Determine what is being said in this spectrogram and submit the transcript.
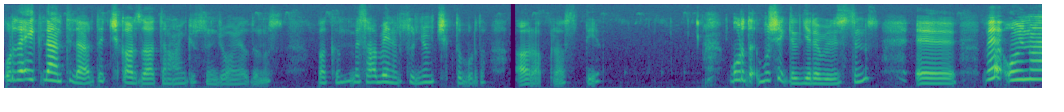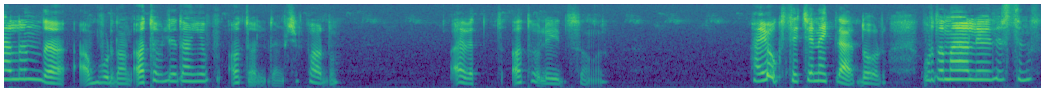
burada eklentilerde çıkar zaten hangi sunucu oynadınız. Bakın mesela benim sunucum çıktı burada. Arap Rast diye. Burada bu şekilde girebilirsiniz. Ee, ve oyun ayarlarını da buradan atölyeden yap atölye demişim pardon. Evet atölyeydi sanırım. Ha yok seçenekler doğru. Buradan ayarlayabilirsiniz.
